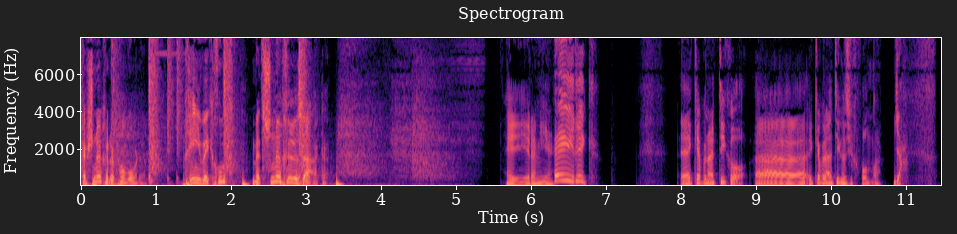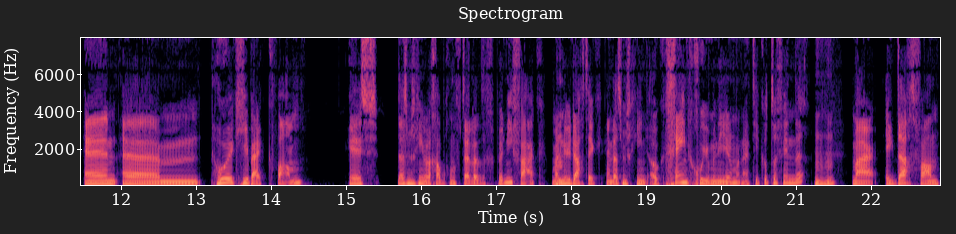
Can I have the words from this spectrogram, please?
er snuggerder van worden. Begin je week goed met Snuggere Zaken. Hey Renier. Hey Rick! Eh, Ik heb een artikel. eh, ik heb een artikeltje gevonden. Ja. En ehm, hoe ik hierbij kwam, is. Dat is misschien wel grappig om te vertellen. Dat gebeurt niet vaak. Maar Hm. nu dacht ik, en dat is misschien ook geen goede manier om een artikel te vinden. Mhm. Maar ik dacht van.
